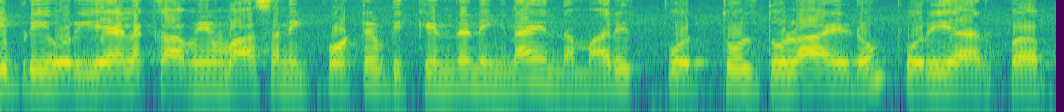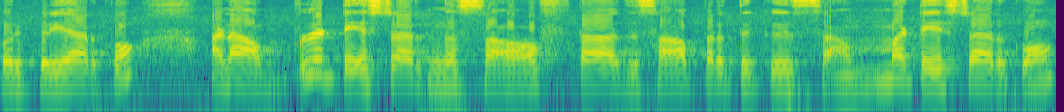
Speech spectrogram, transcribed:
இப்படி ஒரு ஏலக்காவையும் வாசனைக்கு போட்டு இப்படி கிண்டினீங்கன்னா இந்த மாதிரி பொ தூள் தூளாக ஆகிடும் பொரியாக இருப்ப பொரி பொரியாக இருக்கும். ஆனால் அவ்வளோ டேஸ்ட்டாக இருக்குங்க. சாஃப்டாக அது சாப்பிட்றதுக்கு செம்ம டேஸ்ட்டாக இருக்கும்.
